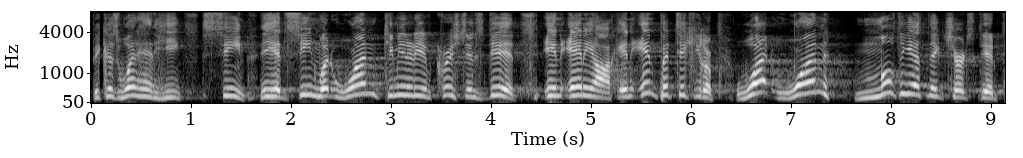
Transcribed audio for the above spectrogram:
Because what had he seen? He had seen what one community of Christians did in Antioch, and in particular, what one multi ethnic church did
